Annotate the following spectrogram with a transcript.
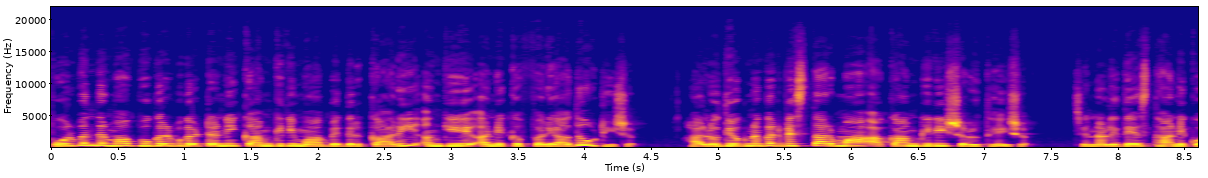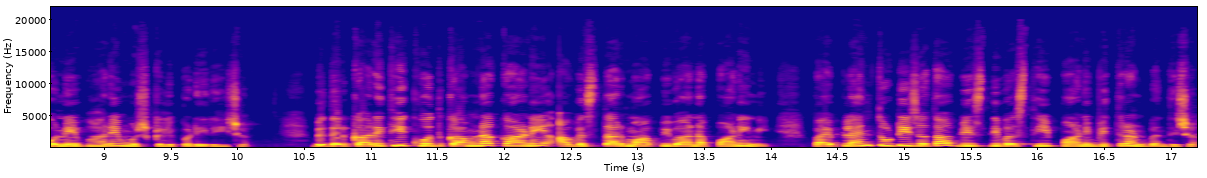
પોરબંદરમાં ભૂગર્ભ ગટરની કામગીરીમાં બેદરકારી અંગે અનેક ફરિયાદો ઉઠી છે. હાલ ઉદ્યોગનગર વિસ્તારમાં આ કામગીરી શરૂ થઈ છે, જેના લીધે સ્થાનિકોને ભારે મુશ્કેલી પડી રહી છે. બેદરકારીથી ખોદકામના કારણે આ વિસ્તારમાં પીવાના પાણીની પાઇપલાઇન તૂટી જતા વીસ દિવસથી પાણી વિતરણ બંધ છે,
